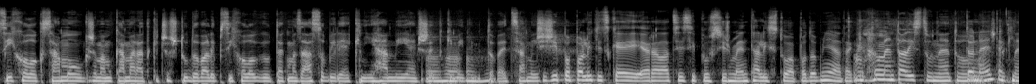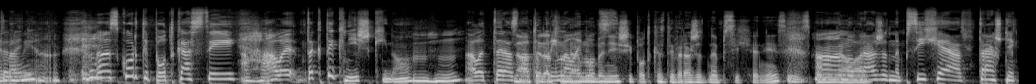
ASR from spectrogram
psycholog samou, že mám kamarátky, čo študovali psychológiu, tak ma zásobili aj knihami, aj všetkými týmito vecami. Čiže po politickej relácii si pustíš mentalistu a podobne a takéto? Mentalistu ne, to, To ne, tak nebaví. No skôr tie podcasty, Aha. ale tak tie knižky, no. Ale teraz No na to teda tvoj primalej moc... podcast je Vražedné psyche, nie? Si spomínala. Áno, vražedné psyche a strašne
